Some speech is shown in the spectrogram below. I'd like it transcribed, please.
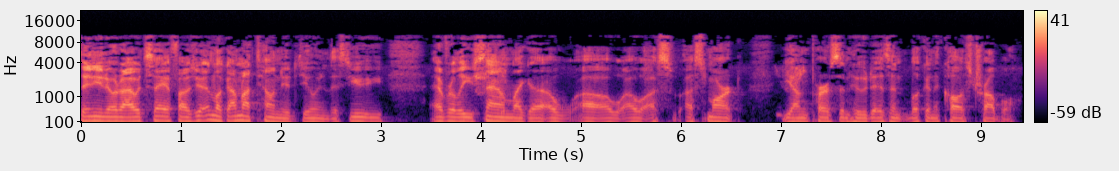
Then you know what I would say if I was you. And look, I'm not telling you to do any of this. You, Everly, you sound like a a a smart young person who isn't looking to cause trouble.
